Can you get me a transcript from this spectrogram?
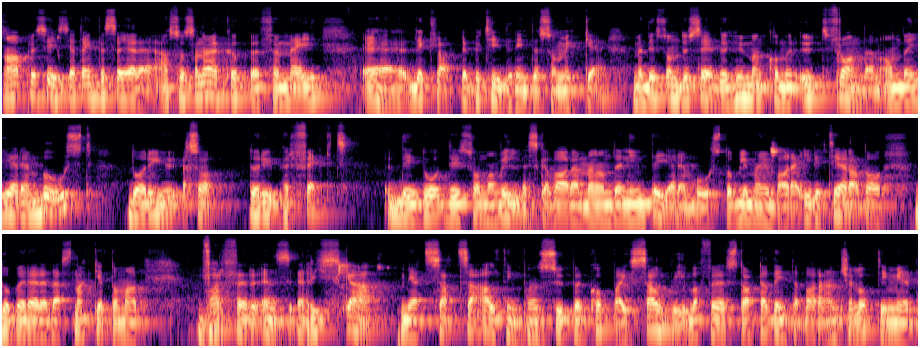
Ja, precis. Jag tänkte säga det. Alltså sådana här kupper för mig, eh, det är klart, det betyder inte så mycket. Men det är som du säger, det är hur man kommer ut från den. Om den ger en boost, då är det ju, alltså, då är det ju perfekt. Det är, då, det är så man vill det ska vara. Men om den inte ger en boost, då blir man ju bara irriterad och då börjar det där snacket om att varför ens riska med att satsa allting på en superkoppa i Saudi? Varför startade inte bara Ancelotti med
